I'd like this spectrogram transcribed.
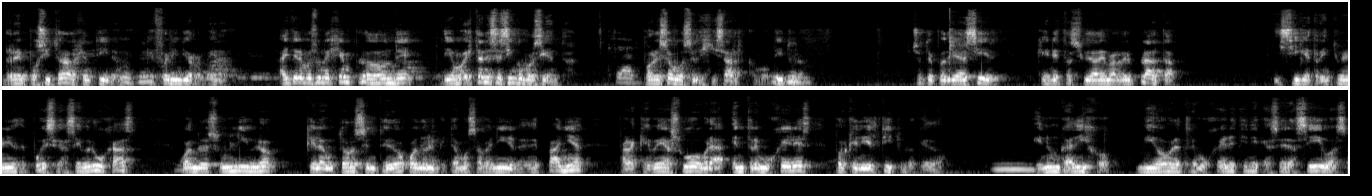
repositor argentino, que fue el Indio Romero. Ahí tenemos un ejemplo donde, digamos, está en ese 5%. Por eso vos elegís Art como título. Yo te podría decir que en esta ciudad de Mar del Plata, y sigue 31 años después, se hace Brujas, cuando es un libro que el autor se enteró cuando le invitamos a venir desde España para que vea su obra entre mujeres, porque ni el título quedó. Mm. Y nunca dijo, mi obra entre mujeres tiene que ser así o así.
